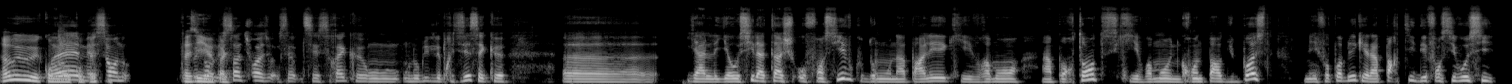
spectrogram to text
Ah oui, oui, com- Ouais, mais ça, on, Vas-y, mais ça, tu vois, c'est- vrai qu'on on oublie de le préciser, c'est que euh, il y, a, il y a aussi la tâche offensive dont on a parlé qui est vraiment importante, ce qui est vraiment une grande part du poste, mais il faut pas oublier qu'il y a la partie défensive aussi.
